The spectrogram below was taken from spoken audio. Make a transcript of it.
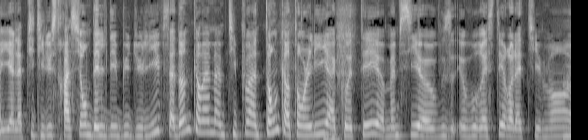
il y a la petite illustration dès le début du livre. Ça donne quand même un petit peu un ton quand on lit à côté, même si vous, vous restez relativement,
